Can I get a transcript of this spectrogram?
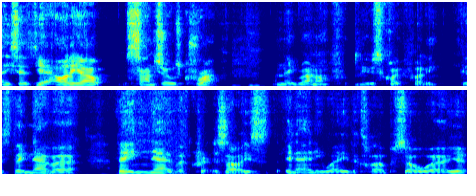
he says, "Yeah, Ollie out. Sancho's crap," and they ran off. And it was quite funny because they never they never criticize in any way the club. So uh, yeah,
